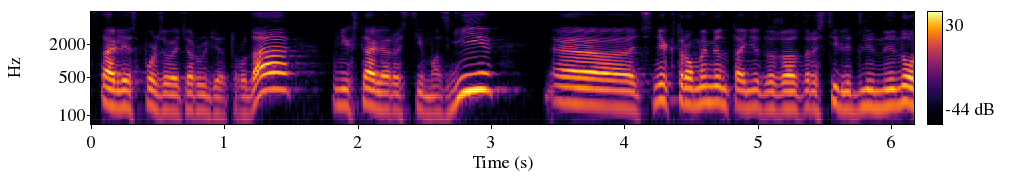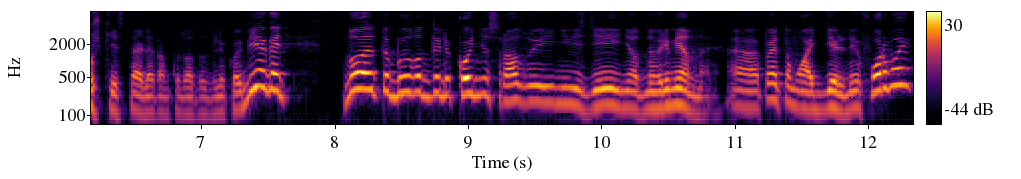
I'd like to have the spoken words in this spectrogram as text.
стали использовать орудия труда, у них стали расти мозги, с некоторого момента они даже отрастили длинные ножки и стали там куда-то далеко бегать, но это было далеко не сразу и не везде и не одновременно. Э, поэтому отдельные формы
